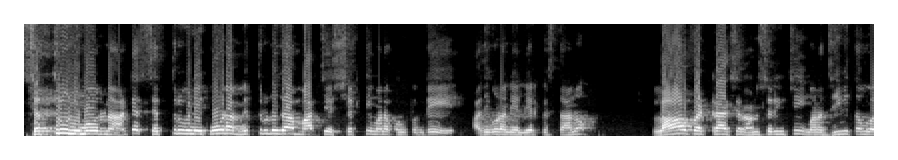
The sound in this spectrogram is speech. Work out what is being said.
శత్రు నిమోరణ అంటే శత్రువుని కూడా మిత్రుడిగా మార్చే శక్తి మనకు ఉంటుంది అది కూడా నేను నేర్పిస్తాను. లా ఆఫ్ అట్రాక్షన్ అనుసరించి మన జీవితంలో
